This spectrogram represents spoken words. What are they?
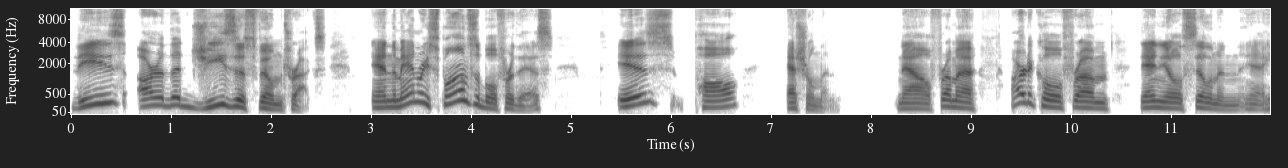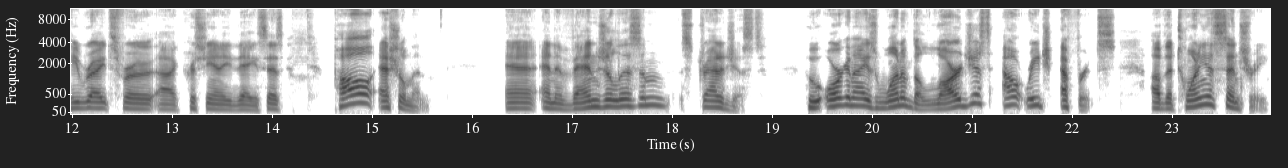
These are the Jesus film trucks. And the man responsible for this is Paul Eshelman. Now, from a article from Daniel Silliman, yeah, he writes for uh, Christianity Today. He says, Paul Eshelman, an evangelism strategist who organized one of the largest outreach efforts of the 20th century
